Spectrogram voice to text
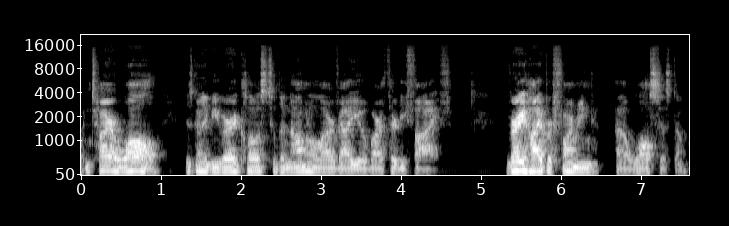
entire wall, is going to be very close to the nominal R value of R35. Very high performing uh, wall system.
